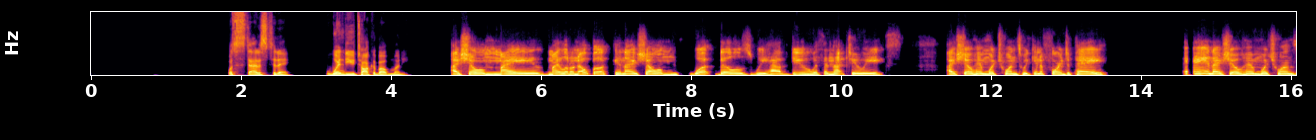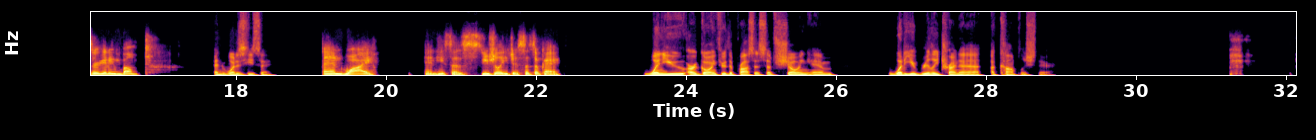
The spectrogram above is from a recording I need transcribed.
What's the status today? When do you talk about money? I show him my my little notebook and I show him what bills we have due within that 2 weeks. I show him which ones we can afford to pay and I show him which ones are getting bumped. And what does he say? And why? And he says, usually he just says, okay. When you are going through the process of showing him, what are you really trying to accomplish there?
